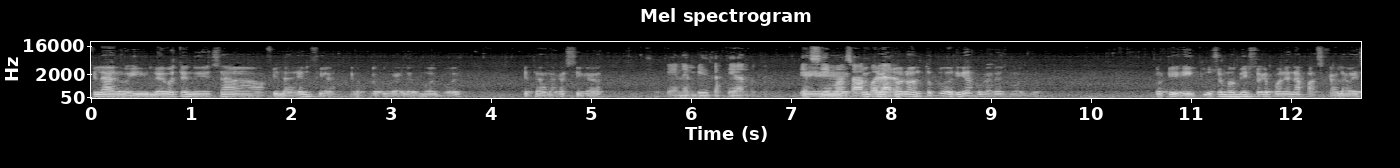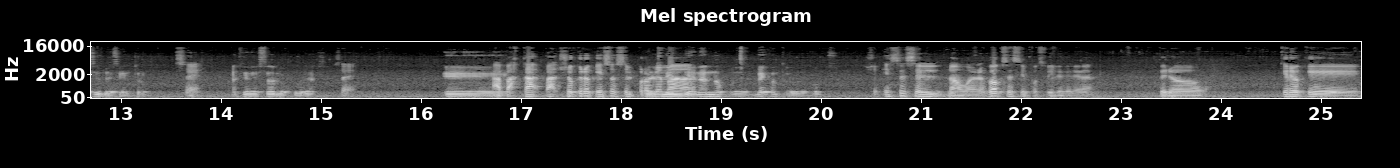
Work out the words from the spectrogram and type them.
Claro, y luego tenés a Filadelfia, que no puede jugar el small ball, que te van a castigar. Se tienen Embiid castigándote. Y Eh, Simmons abajo del contra aro. Toronto podría jugar small. Porque incluso hemos visto que ponen a Pascal a veces de centro. Sí, Hacen estas locuras. sí. Eh, A Pascal- pa- yo creo que eso es el problema. Indiana no puede. Ve contra los Bucks. Ese es el. No, bueno, los Bucks es imposible que le ganen. Pero creo que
